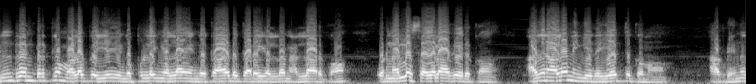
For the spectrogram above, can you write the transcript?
என்றென்றைக்கும் மழை பெய்யும். எங்க பிள்ளைங்க எல்லாம் எங்க காடு கரைகள்லாம் நல்லா இருக்கும். ஒரு நல்ல செயலாக இருக்கும். அதனால நீங்க இதை ஏத்துக்கணும் அப்படின்னு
